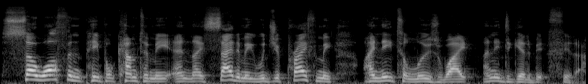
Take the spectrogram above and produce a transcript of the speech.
so often people come to me and they say to me, Would you pray for me? I need to lose weight. I need to get a bit fitter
